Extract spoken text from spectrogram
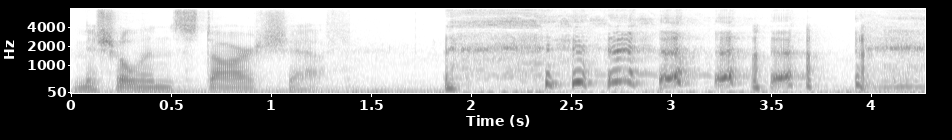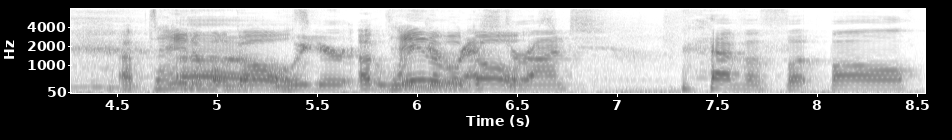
Michelin star chef. Obtainable Uh, goals. Would your, Obtainable would your goals. restaurant have a football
